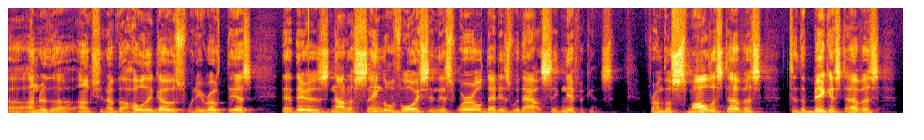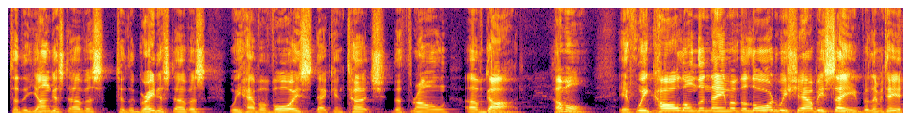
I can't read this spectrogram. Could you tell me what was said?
uh, under the unction of the Holy Ghost when he wrote this that there is not a single voice in this world that is without significance. From the smallest of us to the biggest of us, to the youngest of us, to the greatest of us, we have a voice that can touch the throne of God. Come on. If we call on the name of the Lord, we shall be saved. But let me tell you,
